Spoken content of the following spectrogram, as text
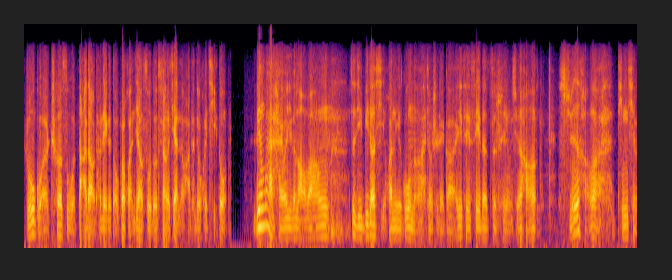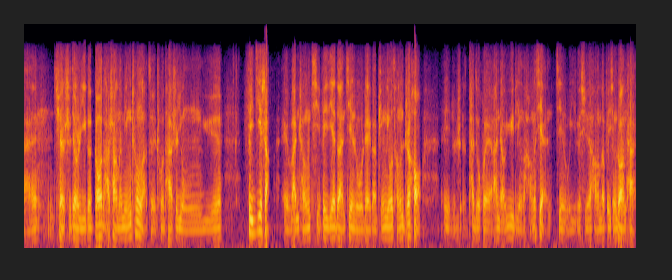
如果车速达到它这个陡坡缓降速度上限的话，它就会启动。另外还有一个老王自己比较喜欢的一个功能啊，就是这个 ACC 的自适应巡航。巡航啊，听起来确实就是一个高大上的名称了。最初它是用于飞机上，哎，完成起飞阶段进入这个平流层之后，哎，它就会按照预定航线进入一个巡航的飞行状态。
